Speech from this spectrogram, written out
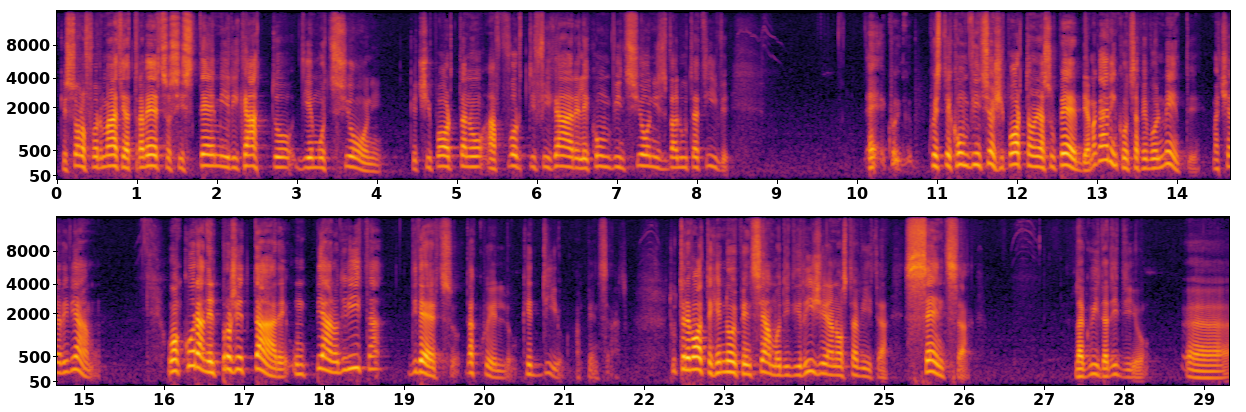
che sono formate attraverso sistemi ricatto di emozioni che ci portano a fortificare le convinzioni svalutative. Eh, queste convinzioni ci portano nella superbia, magari inconsapevolmente, ma ci arriviamo. O ancora nel progettare un piano di vita diverso da quello che Dio ha pensato. Tutte le volte che noi pensiamo di dirigere la nostra vita senza la guida di Dio, eh,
